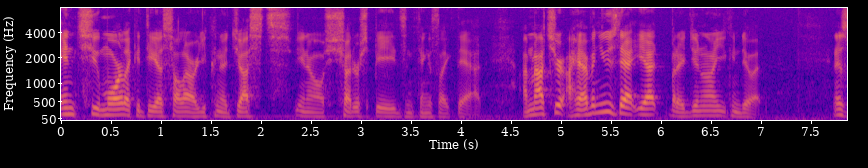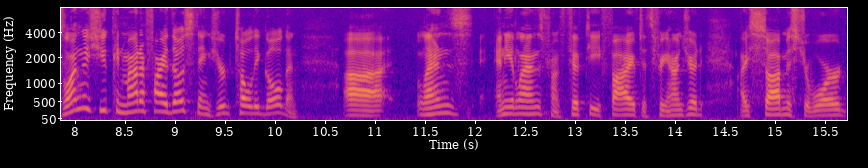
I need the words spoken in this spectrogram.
into more like a DSLR. You can adjust, you know, shutter speeds and things like that. I'm not sure. I haven't used that yet, but I do know you can do it. And as long as you can modify those things, you're totally golden. Uh, lens, any lens from 55 to 300. I saw Mr. Ward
